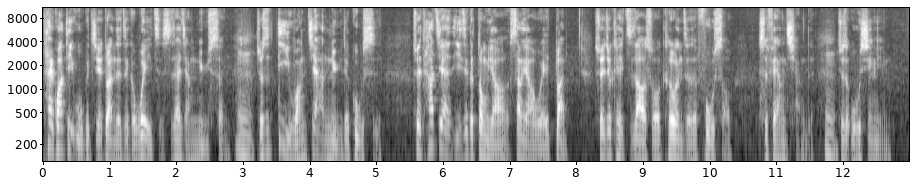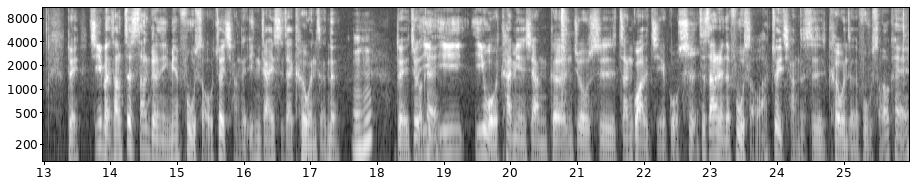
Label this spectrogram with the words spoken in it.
太卦第五个阶段的这个位置是在讲女生，嗯就是帝王嫁女的故事。所以他既然以这个动摇上爻为断，所以就可以知道说柯文哲的副手是非常强的，嗯就是吴新盈。对，基本上这三个人里面副手最强的应该是在柯文哲那。嗯哼，对，就依依依我看面相跟就是占卦的结果，是这三人的副手啊，最强的是柯文哲的副手，OK，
